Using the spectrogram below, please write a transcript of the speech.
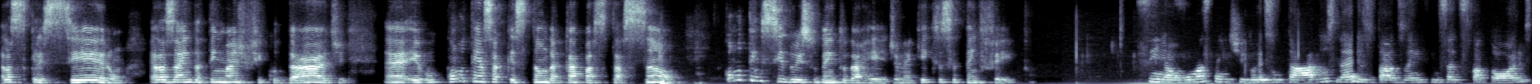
Elas cresceram, elas ainda têm mais dificuldade, é, eu, como tem essa questão da capacitação, como tem sido isso dentro da rede, né? O que, que você tem feito? Sim, algumas têm tido resultados, né? Resultados, enfim, satisfatórios.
